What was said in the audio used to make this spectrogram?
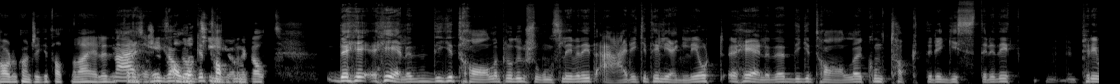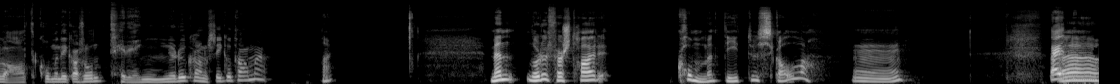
har du kanskje ikke tatt med deg? Eller Nei, ikke alle tilganger til alt. det he hele det digitale produksjonslivet ditt er ikke tilgjengeliggjort. Hele det digitale kontaktregisteret ditt, privatkommunikasjon, trenger du kanskje ikke å ta med. Nei. Men når du først har kommet dit du skal, da Mm. Nei, eh,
